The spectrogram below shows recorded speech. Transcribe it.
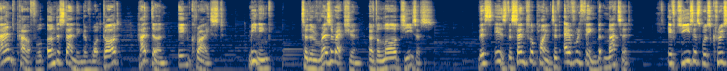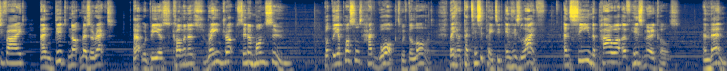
and powerful understanding of what God had done in Christ, meaning to the resurrection of the Lord Jesus. This is the central point of everything that mattered. If Jesus was crucified and did not resurrect, that would be as common as raindrops in a monsoon. But the apostles had walked with the Lord. They had participated in his life and seen the power of his miracles. And then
